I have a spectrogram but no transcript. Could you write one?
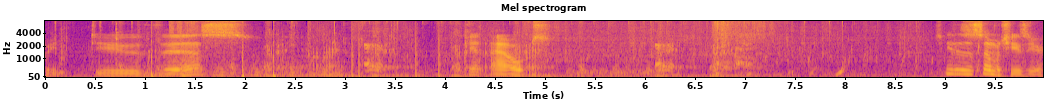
If we do this. Get out. See, this is so much easier.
